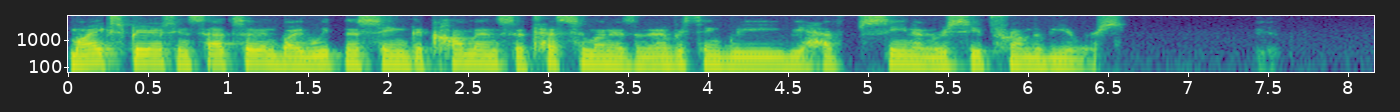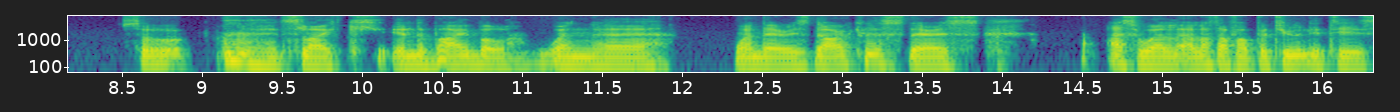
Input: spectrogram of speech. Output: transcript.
my experience in sat 7 by witnessing the comments the testimonies and everything we we have seen and received from the viewers. So it's like in the bible when uh, when there is darkness there is as well a lot of opportunities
